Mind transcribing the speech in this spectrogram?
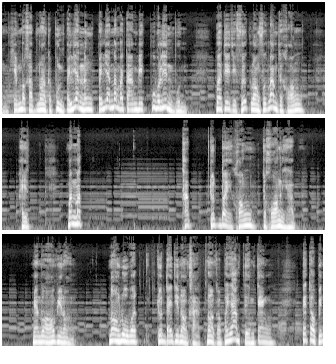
ำเห็นบ่ครับน้องกับปุ่นไปเรียนนังไปเรียนน้ำอาจารย์บิ๊กผู้บรินปุ่น เพื่อที่จะฝึกร้องฝึกล่ำเจ้าของ ให้มันมาทับจุดด้อยของเจ้าของนี่ครับ แม่นบ่เอาพี่น้องน้องรู้ว่าจุดใดที่น้องขาดน้องก็พยายามเติมแต่งแต่เจ้าเป็น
